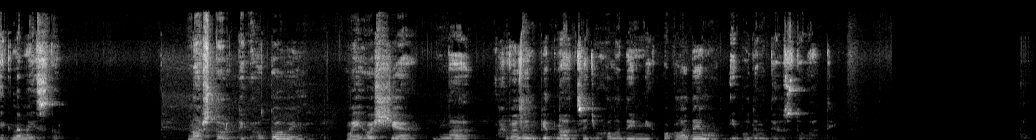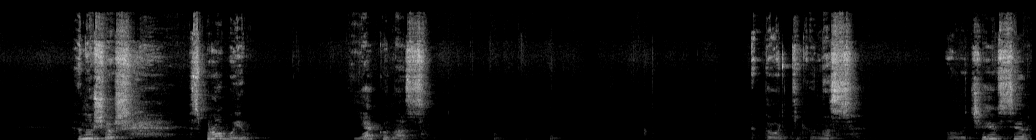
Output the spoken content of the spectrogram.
Як намисто. Наш тортик готовий. Ми його ще на хвилин 15 у холодильник покладемо і будемо дегустувати. Ну що ж, спробуємо, як у нас тортик у нас получився.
